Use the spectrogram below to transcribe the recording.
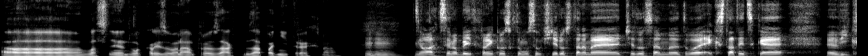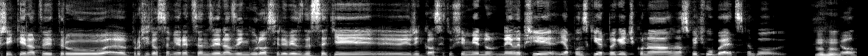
uh, vlastně lokalizovaná pro zá, západní trh. No. Mm-hmm. No a Xenoblade Chronicles, k tomu se určitě dostaneme. Četl jsem tvoje extatické eh, výkřiky na Twitteru, eh, pročítal jsem i recenzi na Zingu, asi 9 z 10. Eh, říkal si, tuším, jedno nejlepší japonský RPGčko na, na Switch vůbec? Nebo, mm-hmm. jo?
